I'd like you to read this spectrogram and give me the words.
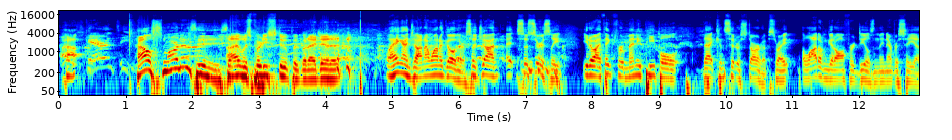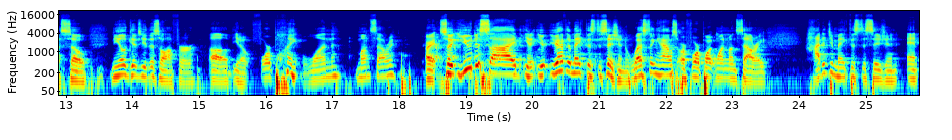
How, guaranteed. How smart is he? So, I was pretty stupid, but I did it. Well, hang on, John. I want to go there. So, John, uh, so seriously, you know, I think for many people that consider startups, right, a lot of them get offered deals and they never say yes. So, Neil gives you this offer of, you know, 4.1 month salary. All right. So, you decide, you, know, you, you have to make this decision Westinghouse or 4.1 month salary. How did you make this decision? And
